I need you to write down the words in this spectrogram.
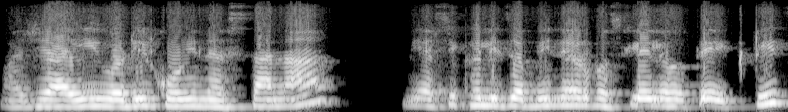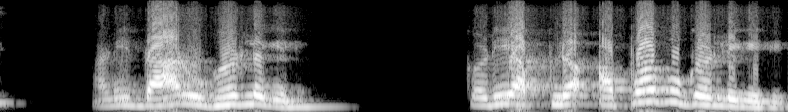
माझी आई वडील कोणी नसताना मी अशी खाली जमिनीवर बसलेले होते एकटीच आणि दार उघडलं गेलं. कडी आपलं आपोआप उघडली गेली.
